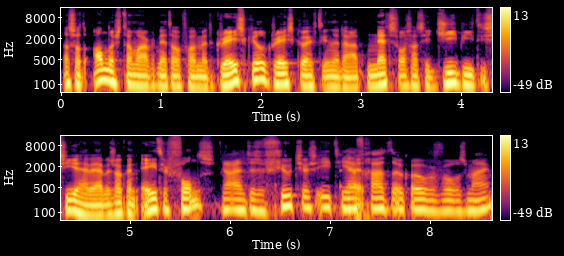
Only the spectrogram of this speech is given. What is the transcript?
Dat is wat anders dan waar we het net over hadden met Grayscale. Grayscale heeft inderdaad, net zoals dat ze GBTC hebben, hebben ze ook een Ether-fonds. ja, en het is een futures ETF Eh, gaat het ook over volgens mij.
